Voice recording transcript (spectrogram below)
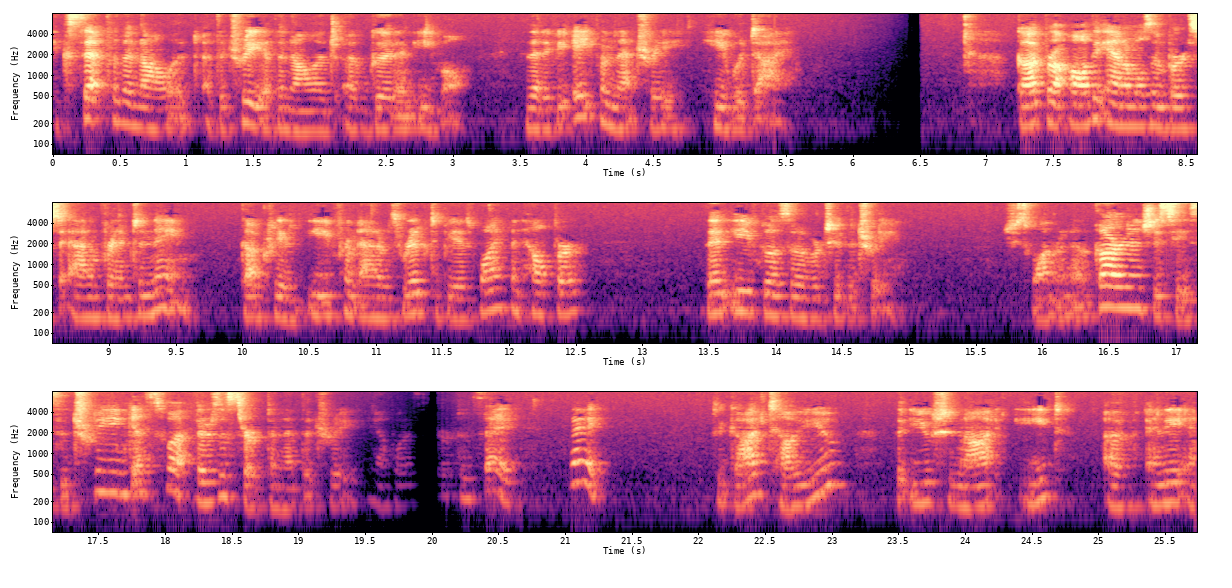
except for the knowledge of the tree of the knowledge of good and evil, and that if he ate from that tree, he would die. God brought all the animals and birds to Adam for him to name. God created Eve from Adam's rib to be his wife and helper. Then Eve goes over to the tree. She's wandering in the garden, she sees the tree, and guess what? There's a serpent at the tree. And what does the serpent say? Hey, did God tell you that you should not eat of any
